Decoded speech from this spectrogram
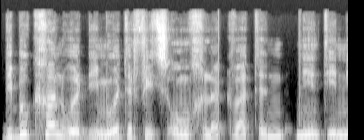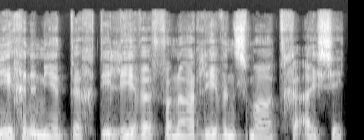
Die boek gaan oor die motorfietsongeluk wat in 1999 die lewe van haar lewensmaat geëis het.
